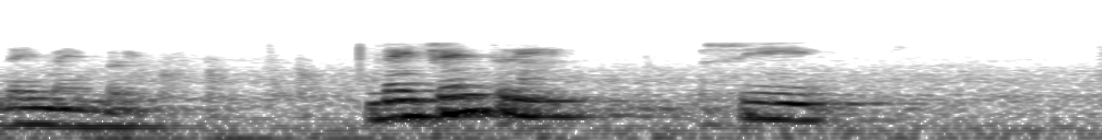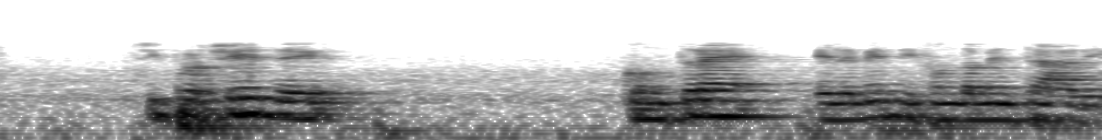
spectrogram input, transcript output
dei membri. Nei centri si, si procede con tre elementi fondamentali,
